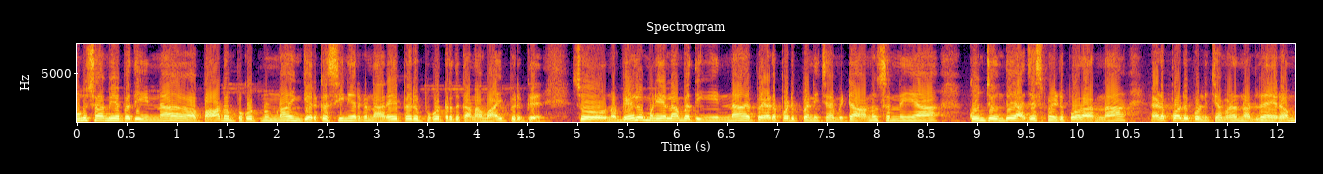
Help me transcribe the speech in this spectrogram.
முனுசாமியை பார்த்தீங்கன்னா பாடம் புகட்டணும்னா இங்கே இருக்க சீனியர்கள் நிறைய பேர் புகட்டுறதுக்கான வாய்ப்பு இருக்குது ஸோ நான் வேலுமணியெல்லாம் பார்த்தீங்கன்னா இப்போ எடப்பாடி பழனிசாமிகிட்ட அனுசரணையாக கொஞ்சம் வந்து அட்ஜஸ்ட் பண்ணிட்டு போறாருன்னா எடப்பாடி பழனிசாமியோட நல்ல நேரம்.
